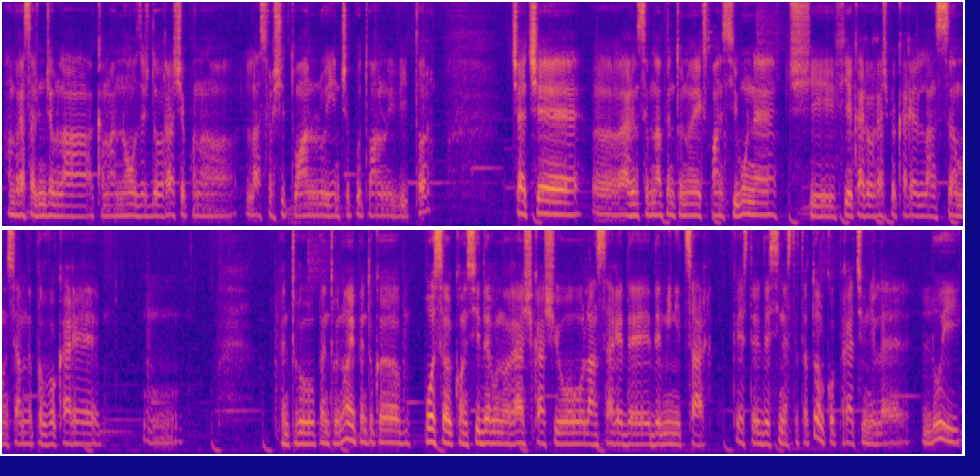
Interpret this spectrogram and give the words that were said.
Am vrea să ajungem la cam la 90 de orașe până la sfârșitul anului, începutul anului viitor ceea ce uh, ar însemna pentru noi expansiune și fiecare oraș pe care îl lansăm înseamnă provocare um, pentru, pentru noi, pentru că pot să consider un oraș ca și o lansare de, de mini-țar, că este de sine stătător cu operațiunile lui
